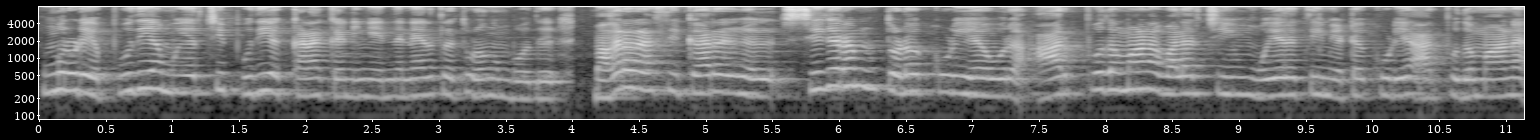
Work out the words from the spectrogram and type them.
உங்களுடைய புதிய முயற்சி புதிய கணக்கை நீங்கள் இந்த நேரத்தில் தொடங்கும்போது மகர ராசிக்காரர்கள் சிகரம் தொடக்கூடிய ஒரு அற்புதமான வளர்ச்சியும் உயரத்தையும் எட்டக்கூடிய அற்புதமான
